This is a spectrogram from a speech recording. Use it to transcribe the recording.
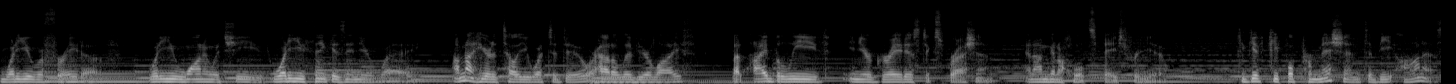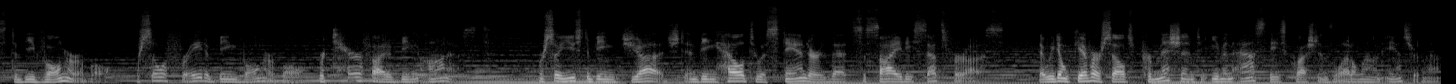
What are you afraid of? What do you want to achieve? What do you think is in your way? I'm not here to tell you what to do or how to live your life, but I believe in your greatest expression, and I'm going to hold space for you. To give people permission to be honest, to be vulnerable. We're so afraid of being vulnerable. We're terrified of being honest. We're so used to being judged and being held to a standard that society sets for us that we don't give ourselves permission to even ask these questions, let alone answer them.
